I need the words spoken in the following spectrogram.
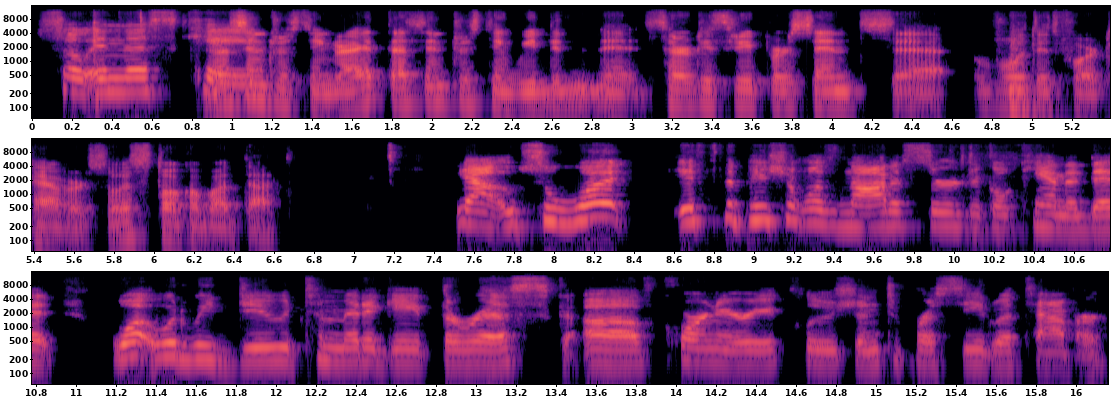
So in this case, that's interesting, right? That's interesting. We did 33% uh, voted for TAVR. So let's talk about that. Yeah. So what if the patient was not a surgical candidate, what would we do to mitigate the risk of coronary occlusion to proceed with TAVR?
